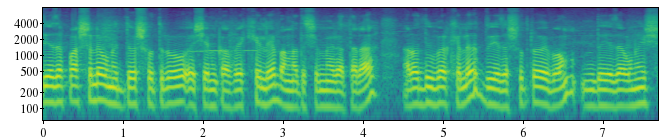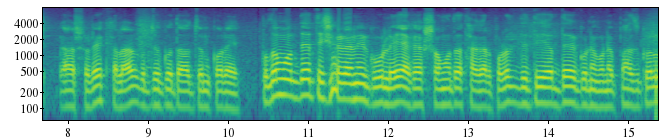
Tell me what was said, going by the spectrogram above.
দুই হাজার পাঁচ সালে অনূর্ধ্ব সতেরো এশিয়ান কাপে খেলে বাংলাদেশের মেয়েরা তারা আরও দুইবার খেলে, দুই হাজার সতেরো এবং দুই আসরে খেলার যোগ্যতা অর্জন করে। প্রথম অর্ধে তৃষ্ণা রানীর গোলে এক এক সমতা থাকার পর দ্বিতীয় অর্ধে গুনে গুনে পাঁচ গোল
